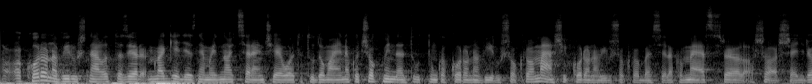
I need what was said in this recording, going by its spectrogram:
A koronavírusnál ott azért megjegyezném, hogy nagy szerencséje volt a tudománynak, hogy sok mindent tudtunk a koronavírusokról, másik koronavírusokról beszélek, a MERS-ről, a SARS 1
